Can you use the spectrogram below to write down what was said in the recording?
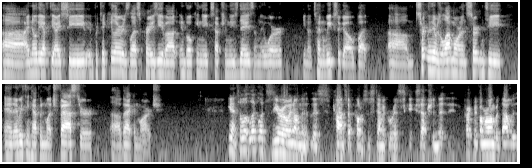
Uh, I know the FDIC in particular is less crazy about invoking the exception these days than they were, you know, 10 weeks ago. But um, certainly there was a lot more uncertainty and everything happened much faster uh, back in March. Yeah, so let, us zero in on the, this concept called a systemic risk exception correct me if I'm wrong, but that was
